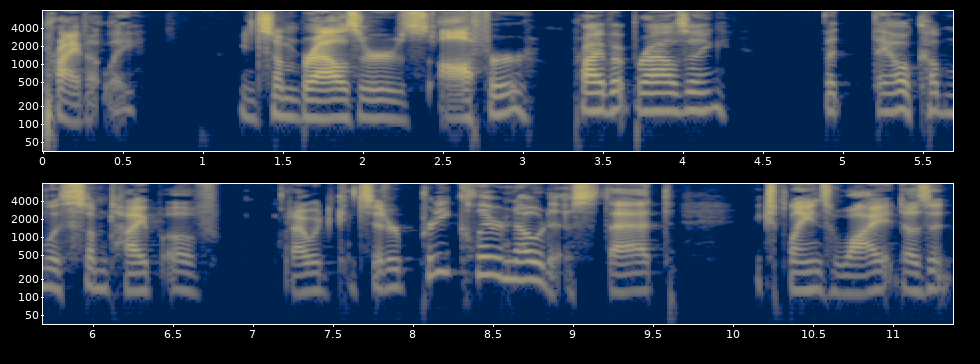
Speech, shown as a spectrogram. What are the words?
privately. I mean, some browsers offer private browsing, but they all come with some type of what I would consider pretty clear notice that explains why it doesn't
